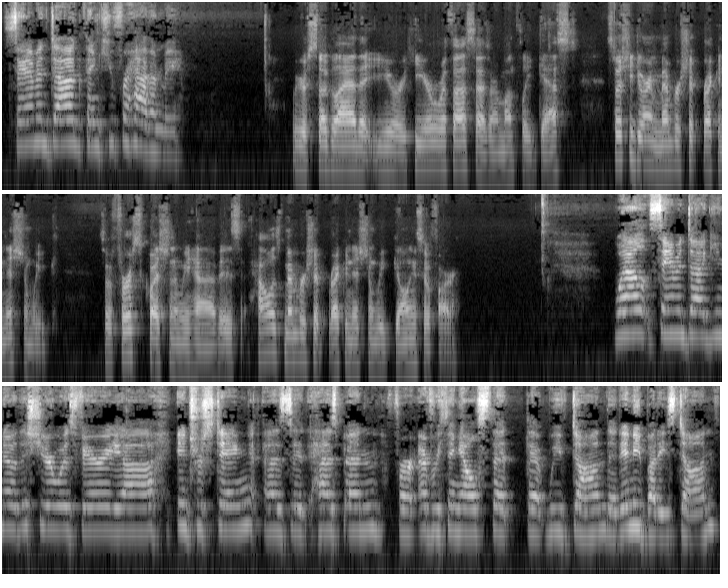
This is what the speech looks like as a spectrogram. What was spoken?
Sam and Doug, thank you for having me. We are so glad that you are here with us as our monthly guest, especially during Membership Recognition Week. So, first question we have is How is Membership Recognition Week going so far? Well, Sam and Doug, you know, this year was very uh, interesting as it has been for everything else that, that we've done, that anybody's done.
